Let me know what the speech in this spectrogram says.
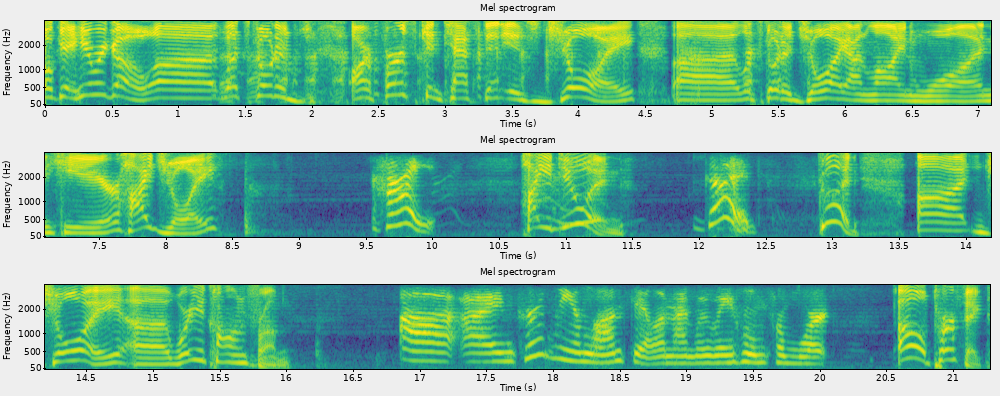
Okay, here we go. Uh, let's go to our first contestant is Joy. Uh, let's go to Joy on line one here. Hi, Joy. Hi. How you doing? Good. Good. Uh, Joy, uh, where are you calling from? Uh, I'm currently in Lonsdale. I'm on my way home from work. Oh, perfect.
